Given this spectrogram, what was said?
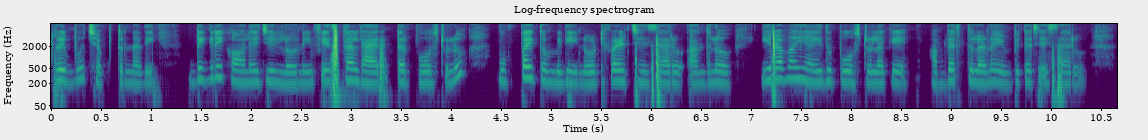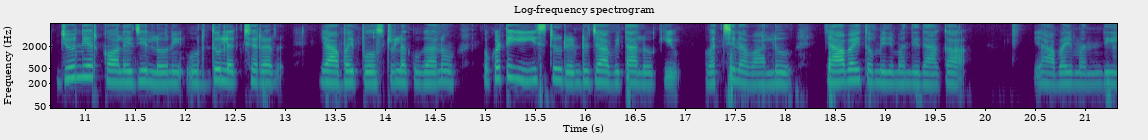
ట్రిబు చెప్తున్నది. డిగ్రీ కాలేజీల్లోని ఫిజికల్ డైరెక్టర్ పోస్టులు ముప్పై తొమ్మిది నోటిఫైడ్ చేశారు. అందులో ఇరవై ఐదు పోస్టులకే అభ్యర్థులను ఎంపిక చేశారు. జూనియర్ కాలేజీల్లోని ఉర్దూ లెక్చరర్ యాభై పోస్టులకు గాను ఒకటి ఈస్ట్ రెండు జాబితాలోకి వచ్చిన వాళ్ళు యాభై తొమ్మిది మంది దాకా యాభై మంది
